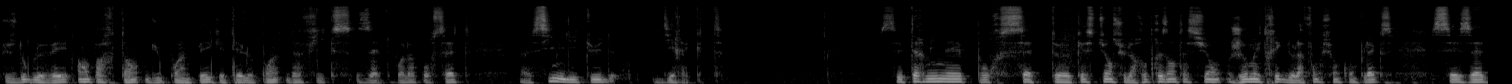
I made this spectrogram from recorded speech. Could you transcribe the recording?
plus W en partant du point P qui était le point d'affixe Z. Voilà pour cette euh, similitude directe. C'est terminé pour cette question sur la représentation géométrique de la fonction complexe CZ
